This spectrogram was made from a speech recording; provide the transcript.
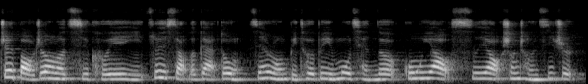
这保证了其可以以最小的改动兼容比特币目前的公钥私钥生成机制。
